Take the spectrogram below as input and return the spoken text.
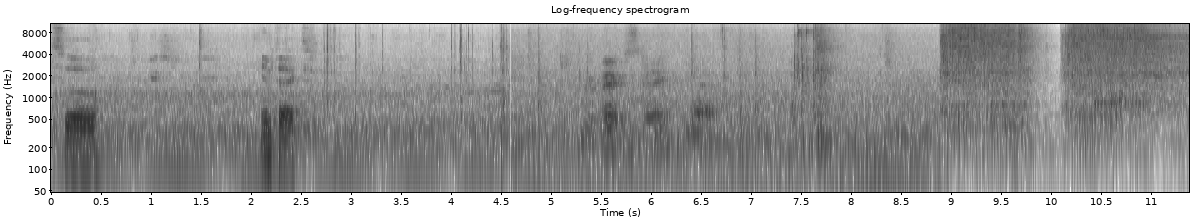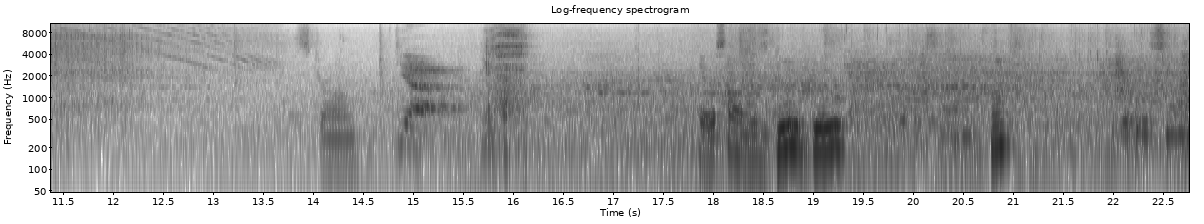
so impact Reverse, right? Yeah. strong Yeah. yeah this song is good dude Son. Hmm? Look at son.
